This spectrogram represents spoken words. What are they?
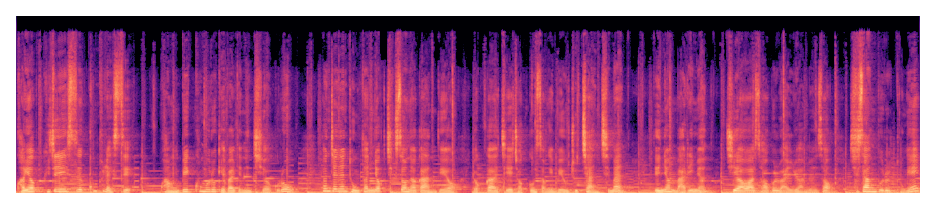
광역 비즈니스 콤플렉스 광비콤으로 개발되는 지역으로 현재는 동탄역 직선화가 안 되어 역까지의 접근성이 매우 좋지 않지만 내년 말이면 지하화 사업을 완료하면서 지상부를 통해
